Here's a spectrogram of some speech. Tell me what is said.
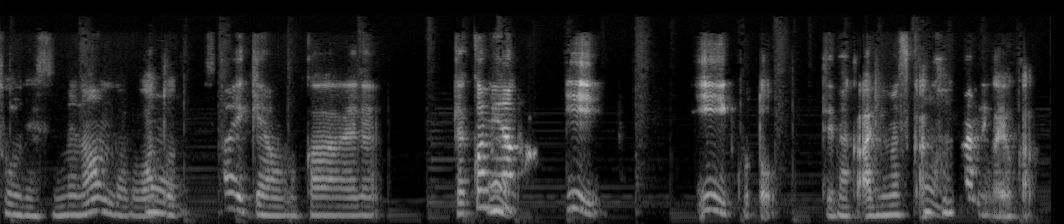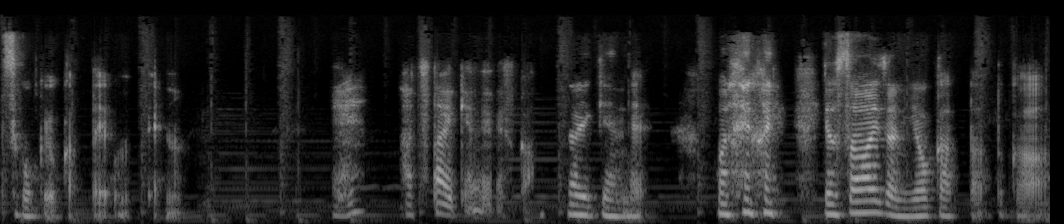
そうですね。なんだろう。うんあと、体験を迎える。逆になんか、いい、いいことってなんかありますか、うんこんなのがよかった、すごく良かったよ、みたいなえ、初体験でですか？体験で。これが予想以上に良かったとか、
